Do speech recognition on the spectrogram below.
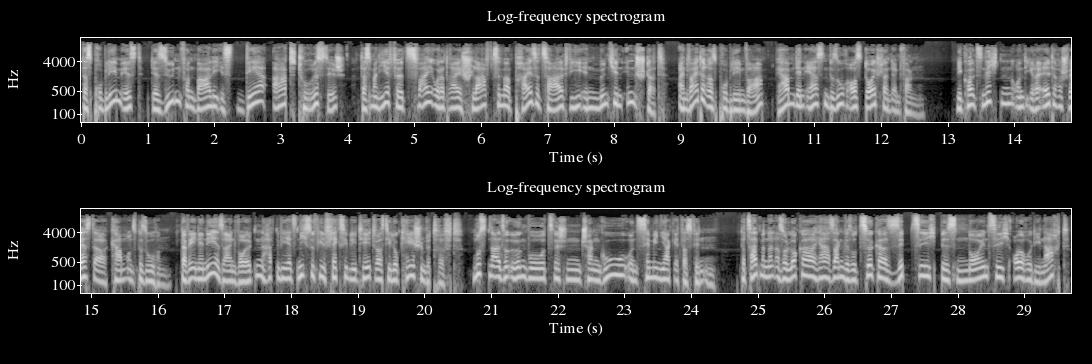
Das Problem ist, der Süden von Bali ist derart touristisch, dass man hier für zwei oder drei Schlafzimmer Preise zahlt wie in München Innenstadt. Ein weiteres Problem war, wir haben den ersten Besuch aus Deutschland empfangen. Nicoles Nichten und ihre ältere Schwester kamen uns besuchen. Da wir in der Nähe sein wollten, hatten wir jetzt nicht so viel Flexibilität, was die Location betrifft. Mussten also irgendwo zwischen Canggu und Seminyak etwas finden. Da zahlt man dann also locker, ja, sagen wir so circa 70 bis 90 Euro die Nacht,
